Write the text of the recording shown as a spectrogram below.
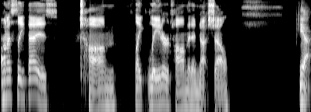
Honestly, that is Tom, like later Tom in a nutshell. Yeah.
